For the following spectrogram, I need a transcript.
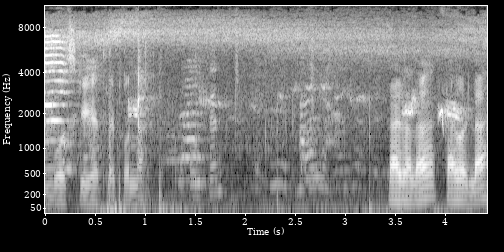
बोचकी घेतलाय पुन्हा. काय झालं? काय म्हटला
